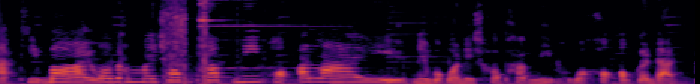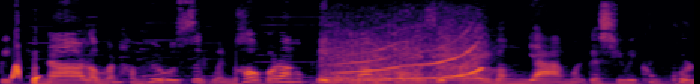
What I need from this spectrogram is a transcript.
อธิบายว่าทำไมชอบภาพนี้เพราะอะไร เนยบอกว่าเนยชอบภาพนี้เพราะว่าเขาเอากระดาษปิดหน้าแล้วมันทำให้รู้สึกเหมือนเขากำลังปิดบังความรู้สึกอะไรบางอย่างเหมือนกับชีวิตของคน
